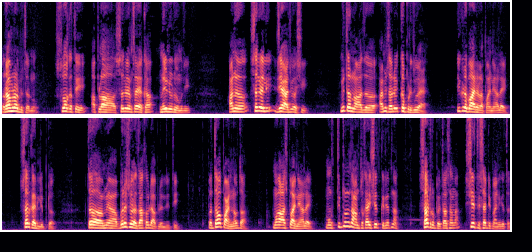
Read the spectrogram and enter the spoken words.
राम राम मित्रांनो स्वागत आहे आपला सगळ्यांचा एका नवीन व्हिडिओमध्ये. आणि सगळ्याली जय आदिवासी. मित्रांनो आज आम्ही चालू आहे कपडे धुया इकडं बाऱ्याला पाणी आलं आहे सरकारी लिफ्ट. तर मी बरेच वेळा दाखवले आपल्याला ती पण तेव्हा पाणी नव्हता. मग आज पाणी आलं आहे मग तिथूनच आमचं काही शेतकरी आहेत ना साठ रुपये तासांना शेतीसाठी पाणी घेतात.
